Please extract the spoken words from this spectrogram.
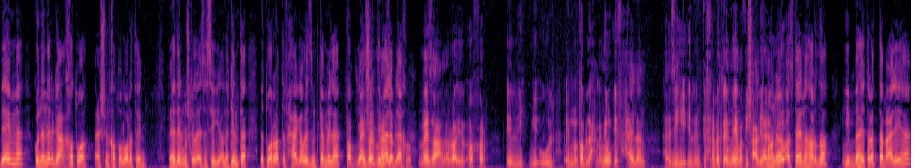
يا إما كنا نرجع خطوة 20 خطوة لورا تاني. فهذه المشكلة الأساسية إنك أنت اتورطت في حاجة ولازم تكملها. طب يعني شربت مقلب لاخره ماذا عن الرأي الآخر اللي بيقول إنه طب لا إحنا نوقف حالا هذه الانتخابات لأن هي ما فيش عليها ما أنا إقبال لو وقفتها. النهارده يبقى هيترتب عليها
